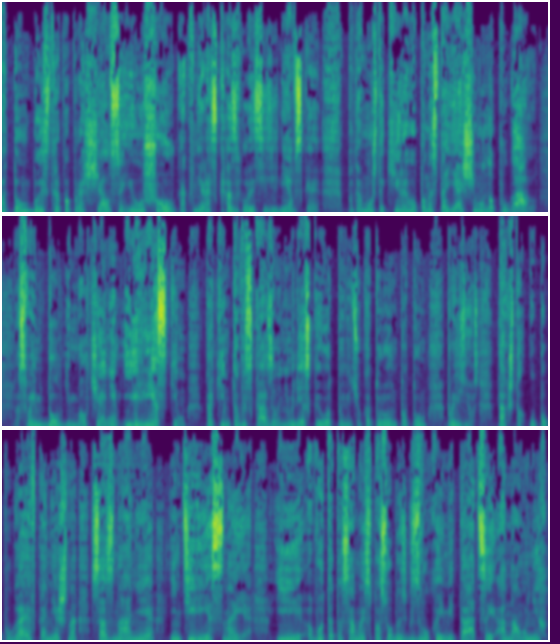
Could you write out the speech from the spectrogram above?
Потом быстро попрощался и ушел, как мне рассказывала Сизиневская, потому что Кира его по-настоящему напугал своим долгим молчанием и резким каким-то высказыванием, резкой отповедью, которую он потом произнес. Так что у попугаев, конечно, сознание интересное. И вот эта самая способность к звукоимитации, она у них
